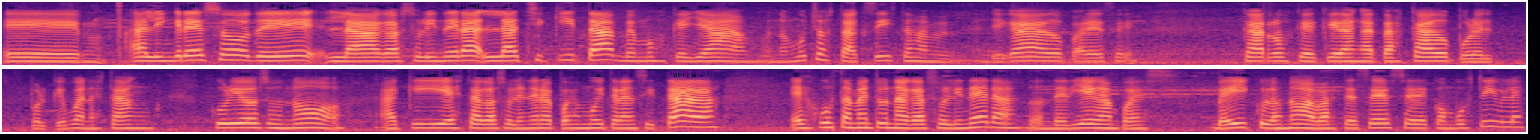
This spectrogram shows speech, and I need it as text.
Eh, al ingreso de la gasolinera La Chiquita, vemos que ya bueno, muchos taxistas han llegado, parece carros que quedan atascados por el, porque bueno, están curiosos, ¿no? Aquí esta gasolinera pues es muy transitada, es justamente una gasolinera donde llegan pues vehículos, ¿no? Abastecerse de combustible.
